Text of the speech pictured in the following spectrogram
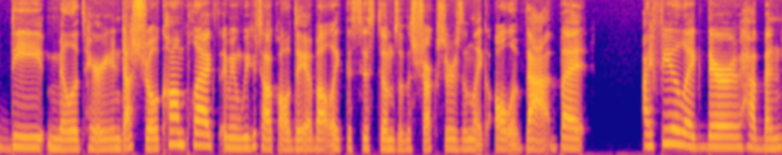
the military industrial complex. I mean, we could talk all day about like the systems and the structures and like all of that, but I feel like there have been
